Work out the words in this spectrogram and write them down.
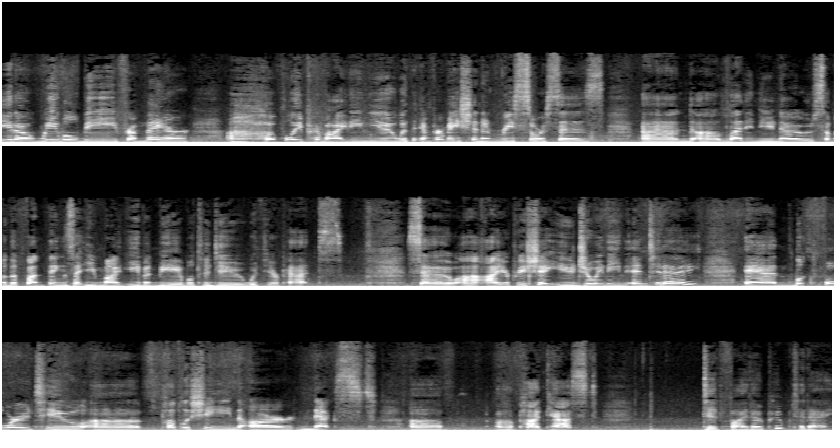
you know, we will be from there, uh, hopefully providing you with information and resources and uh, letting you know some of the fun things that you might even be able to do with your pets. So uh, I appreciate you joining in today and look forward to publishing our next podcast did Fido poop today?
